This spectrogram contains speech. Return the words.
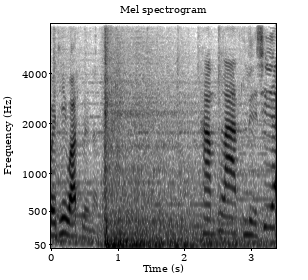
ไปที่วัดเลยนะ ห้ามพลาดเหลือเชื่อ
